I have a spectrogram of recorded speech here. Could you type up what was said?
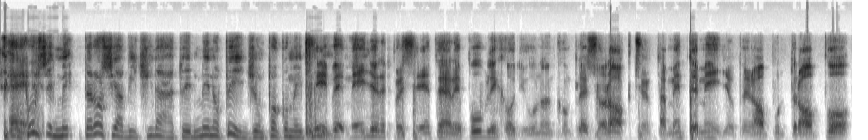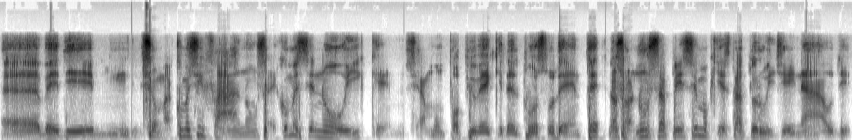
Ecco, eh, forse me- però si è avvicinato, è il meno peggio, un po' come il Sì, beh, meglio del Presidente della Repubblica o di uno in complesso rock, certamente meglio, però purtroppo, eh, vedi, insomma, come si fa? Non sai, come se noi, che siamo un po' più vecchi del tuo studente, non so, non sapessimo chi è stato Luigi Einaudi.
